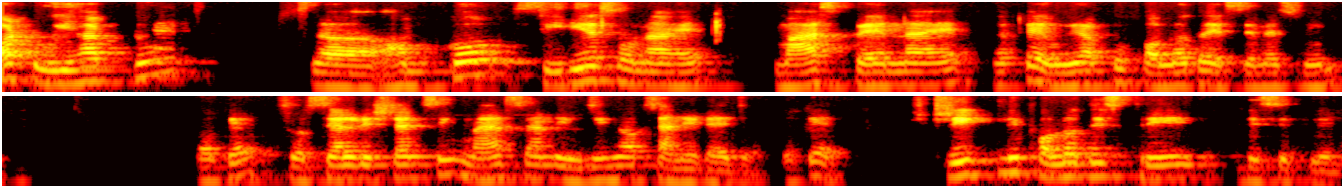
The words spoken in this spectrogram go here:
but we have to हमको सीरियस होना है मास्क पहनना है okay we have to follow the SMS rule okay social distancing masks and using of sanitizer okay strictly follow these three discipline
